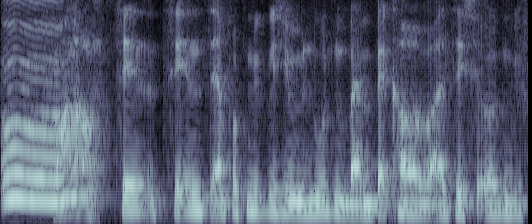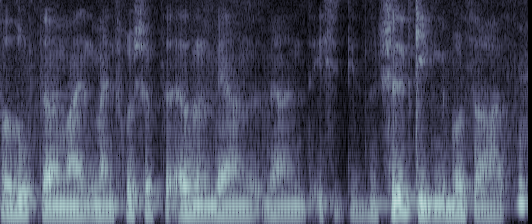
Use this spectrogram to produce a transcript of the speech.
Es waren auch zehn, zehn sehr vergnügliche Minuten beim Bäcker, als ich irgendwie versuchte, mein, mein Frühstück zu essen, während, während ich diesem Schild gegenüber saß.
